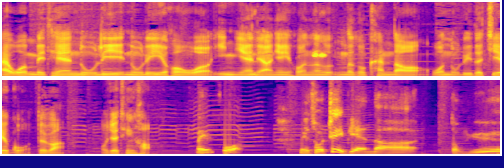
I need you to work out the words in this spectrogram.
哎，我每天努力努力以后，我一年两年以后能够能够看到我努力的结果，对吧？我觉得挺好。没错，没错，这边呢等于。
